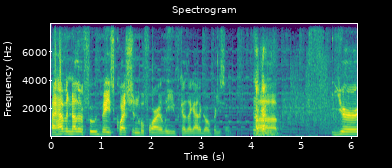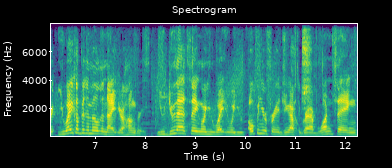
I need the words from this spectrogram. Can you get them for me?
I have another food based question before I leave because I gotta go pretty soon. Okay. Uh, you're you wake up in the middle of the night. You're hungry. You do that thing where you wait, where you open your fridge. You have to grab one thing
